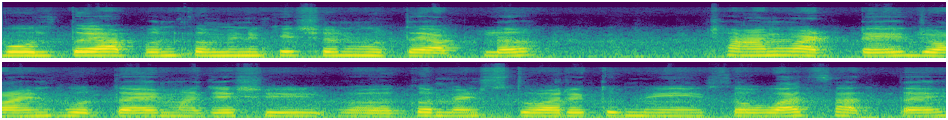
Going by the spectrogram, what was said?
बोलतोय आपण कम्युनिकेशन होतंय आपलं. छान वाटतंय जॉईन होत आहे माझ्याशी कमेंट्सद्वारे तुम्ही संवाद साधताय.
